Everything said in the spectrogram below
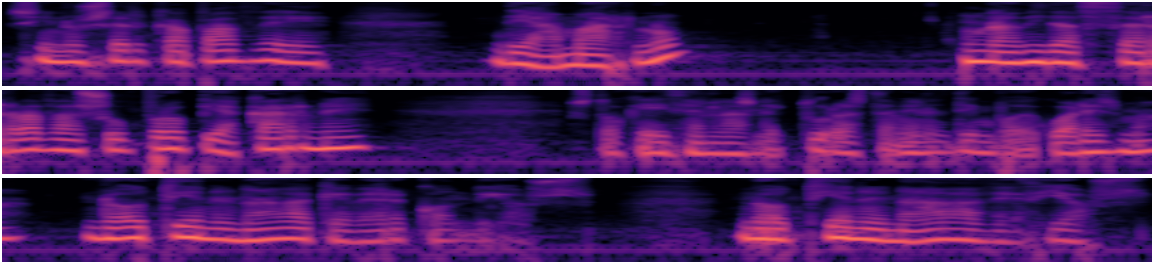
sino ser capaz de, de amar, ¿no? Una vida cerrada a su propia carne, esto que dicen las lecturas también el tiempo de Cuaresma, no tiene nada que ver con Dios, no tiene nada de Dios.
